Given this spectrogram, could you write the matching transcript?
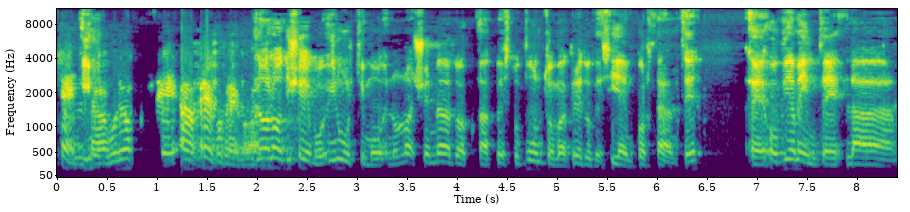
Senta, volevo... Ah, prego, prego. No, no, dicevo, in ultimo, non ho accennato a, a questo punto, ma credo che sia importante. Eh, ovviamente la,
